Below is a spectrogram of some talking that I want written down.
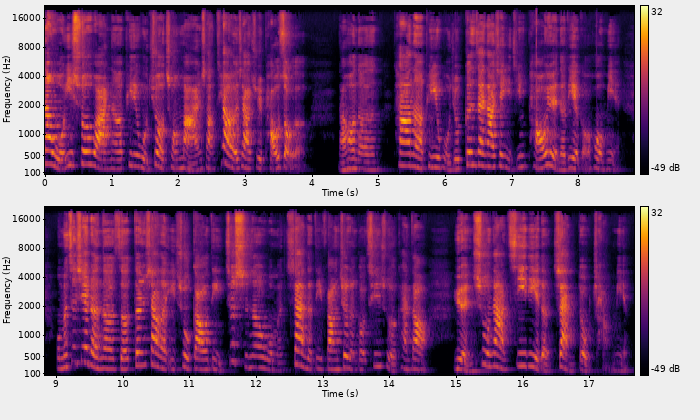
那我一说完呢，霹雳虎就从马鞍上跳了下去，跑走了。然后呢，他呢，霹雳虎就跟在那些已经跑远的猎狗后面。我们这些人呢，则登上了一处高地。这时呢，我们站的地方就能够清楚的看到远处那激烈的战斗场面。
